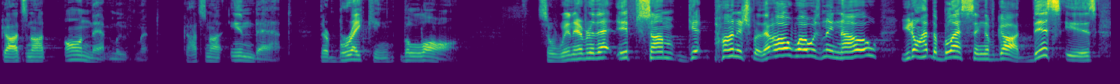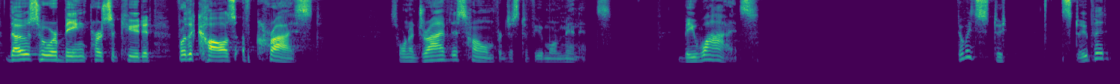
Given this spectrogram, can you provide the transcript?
God's not on that movement, God's not in that. They're breaking the law. So, whenever that, if some get punished for that, oh, woe is me. No, you don't have the blessing of God. This is those who are being persecuted for the cause of Christ. So, I want to drive this home for just a few more minutes. Be wise. Don't be stu- stupid.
